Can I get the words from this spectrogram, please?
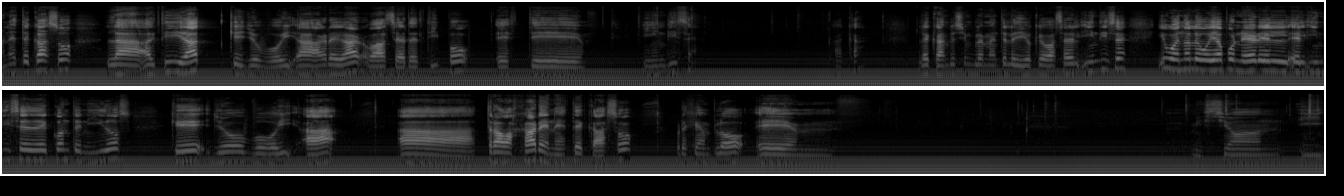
En este caso, la actividad que yo voy a agregar va a ser del tipo este índice. Acá. Le cambio simplemente, le digo que va a ser el índice. Y bueno, le voy a poner el, índice de contenidos que yo voy a, a trabajar en este caso. Por ejemplo, em, misión y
